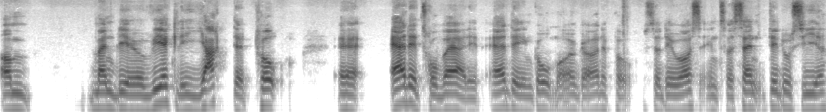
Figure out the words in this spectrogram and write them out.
og man bliver jo virkelig jagtet på, øh, er det troværdigt? Er det en god måde at gøre det på? Så det er jo også interessant, det du siger,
